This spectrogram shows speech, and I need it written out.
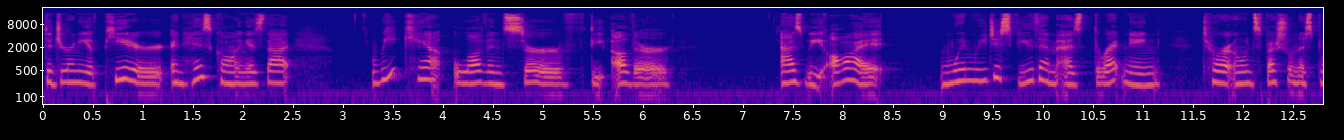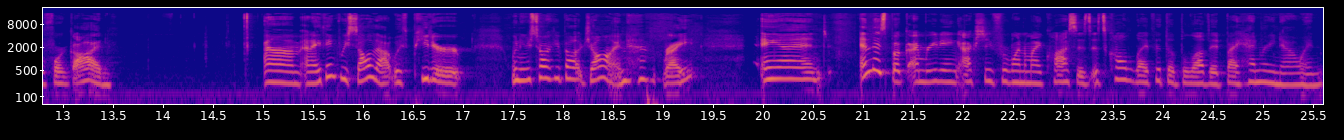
the journey of Peter and his calling is that we can't love and serve the other as we ought when we just view them as threatening to our own specialness before God. Um, and I think we saw that with Peter when he was talking about John, right? And in this book I'm reading actually for one of my classes, it's called Life of the Beloved by Henri Nouwen.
